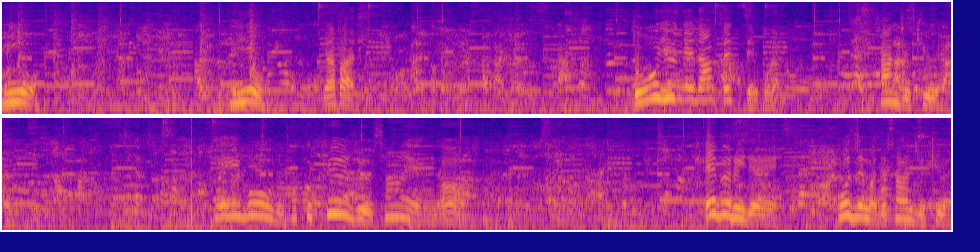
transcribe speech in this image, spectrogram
見よう。見よう。やばい。どういう値段設定これ？39円。ハイボール193円がエブリデイ5時まで39円。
